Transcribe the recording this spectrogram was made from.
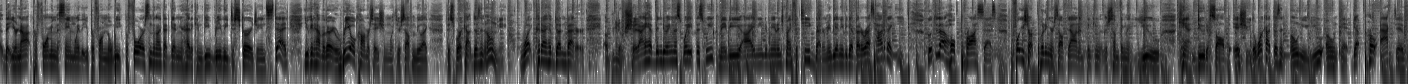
that you're not performing the same way that you performed the week before, something like that get in your head, it can be really discouraging. Instead, you can have a very real conversation with yourself and be like, "This workout doesn't own me. What could I have done better? Uh, you know, should I have been doing this weight this week? Maybe I need to manage my fatigue better. Maybe I need to get better rest. How did I eat? Go through that whole process before you start putting yourself down and thinking that there's something that you can't do to solve the issue. The workout doesn't own you, you own it. Get proactive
